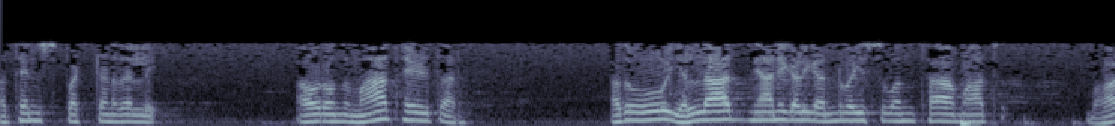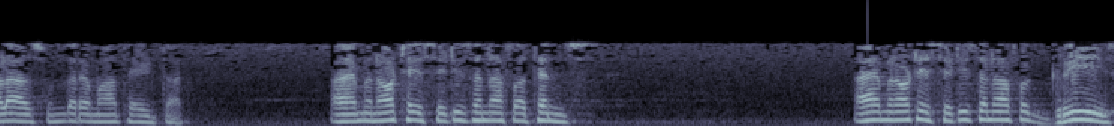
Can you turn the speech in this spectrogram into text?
ಅಥೆನ್ಸ್ ಪಟ್ಟಣದಲ್ಲಿ. ಅವರೊಂದು ಮಾತು ಹೇಳ್ತಾರೆ. ಅದು ಎಲ್ಲಾ ಜ್ಞಾನಿಗಳಿಗೆ ಅನ್ವಯಿಸುವಂತಹ ಮಾತು. ಬಹಳ ಸುಂದರ ಮಾತು ಹೇಳ್ತಾರೆ. I am not a citizen of Athens. I am not a citizen of Greece.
